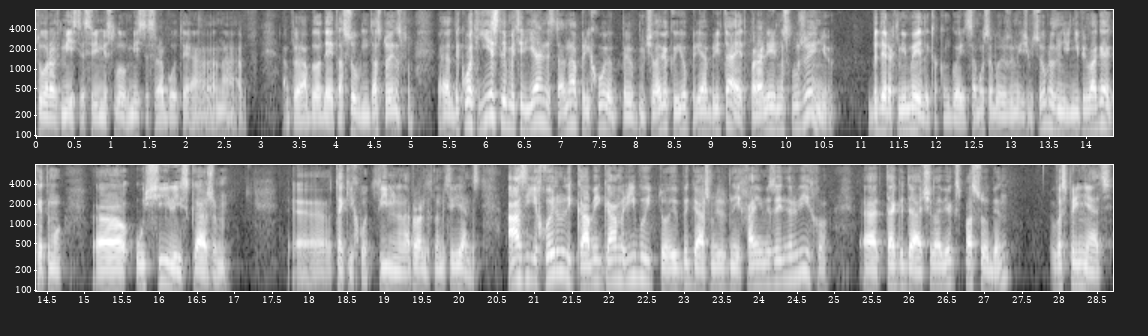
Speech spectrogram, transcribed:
Тора вместе с ремеслом, вместе с работой, а, она обладает особым достоинством. Э, так вот, если материальность, она приходит, человек ее приобретает параллельно служению, бедерах мимейла, как он говорит, само собой разумеющимся образом, не, прилагая к этому э, усилий, скажем, э, таких вот, именно направленных на материальность. Аз ехойлен ли кабей гам рибу и то и бегашми хайми за Тогда человек способен воспринять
